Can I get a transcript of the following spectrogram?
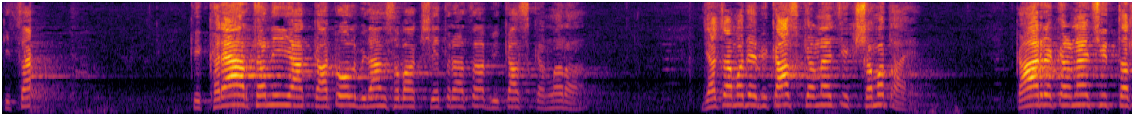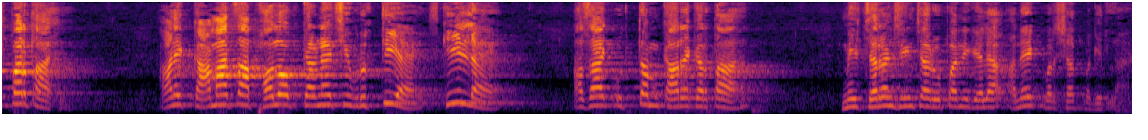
की चा- की खऱ्या अर्थाने या काटोल विधानसभा क्षेत्राचा विकास करणारा ज्याच्यामध्ये विकास करण्याची क्षमता आहे कार्य करण्याची तत्परता आहे आणि कामाचा फॉलोअप करण्याची वृत्ती आहे स्किल्ड आहे असा एक उत्तम कार्यकर्ता मी चरणसिंगच्या रूपाने गेल्या अनेक वर्षात बघितला आहे.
